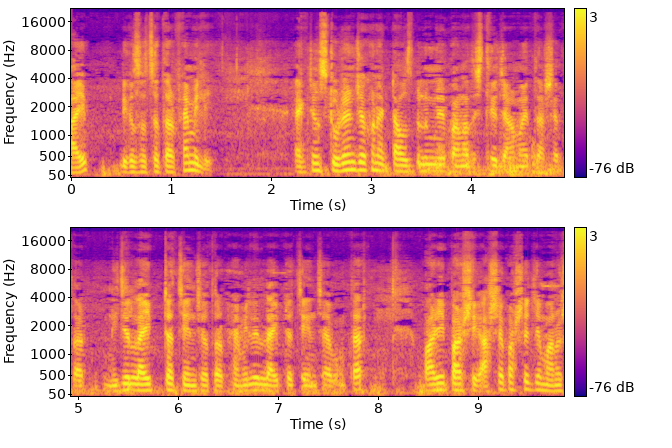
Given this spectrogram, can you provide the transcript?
লাইফ বিকজ হচ্ছে তার ফ্যামিলি একজন স্টুডেন্ট যখন একটা হাউস বিল্ডিং নিয়ে বাংলাদেশ থেকে জার্মানিতে আসে, তার নিজের লাইফটা চেঞ্জ হয়, তার ফ্যামিলির লাইফটা চেঞ্জ হয় এবং তার পারিপার্শ্বিক আশেপাশের যে মানুষ,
